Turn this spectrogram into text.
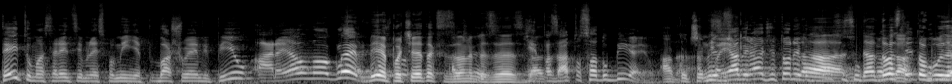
Tatuma se recimo ne spominje baš u MVP-u, a realno, gle, Bio je početak sezone bez veze. je, pa zato sad ubijaju. ako će Pa ja bi rađe to nego Da, su da, dosta to bude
